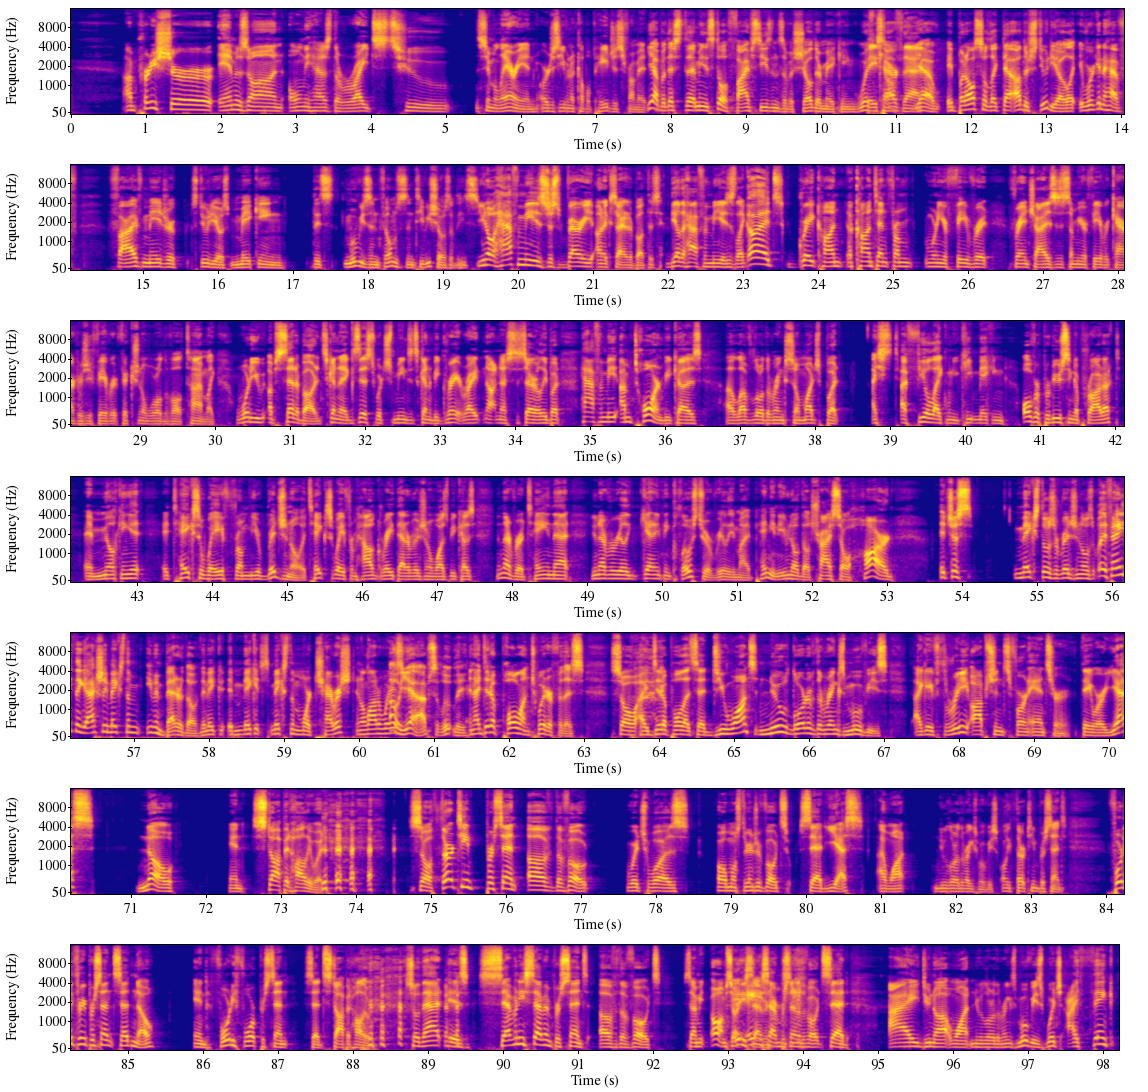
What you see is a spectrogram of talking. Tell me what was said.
I'm pretty sure Amazon only has the rights to Silmarillion or just even a couple pages from it. Yeah, but this I mean it's still five seasons of a show they're making with Based off character- that. Yeah, it, but also like that other studio, like we're gonna have five major studios making these movies and films and TV shows of these. You know, half of me is just very unexcited about this. The other half of me is like, oh, it's great con- uh, content from one of your favorite franchises, some of your favorite characters, your favorite fictional world of all time. Like, what are you upset about? It's going to exist, which means it's going to be great, right? Not necessarily, but half of me, I'm torn because I love Lord of the Rings so much, but I, I feel like when you keep making, overproducing a product and milking it, it takes away from the original. It takes away from how great that original was because you'll never attain that. You'll never really get anything close to it, really, in my opinion, even though they'll try so hard. It just makes those originals if anything it actually makes them even better though they make it make it makes them more cherished in a lot of ways Oh yeah, absolutely. and I did a poll on Twitter for this. So I did a poll that said, Do you want new Lord of the Rings movies? I gave three options for an answer. They were yes, no, and stop at Hollywood. so 13% of the vote, which was almost 300 votes, said yes, I want new Lord of the Rings movies. Only 13%. 43% said no, and 44% said stop at Hollywood. so that is 77% of the vote. So, I mean, oh, I'm sorry, 87. 87% of the vote said, I do not want new Lord of the Rings movies, which I think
